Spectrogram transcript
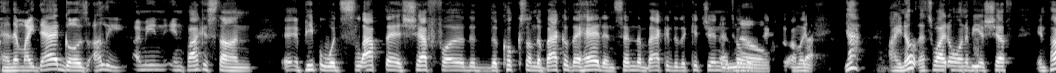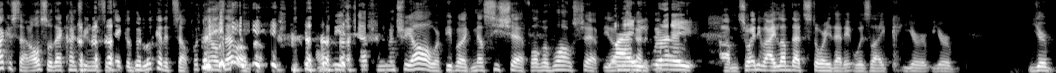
And then my dad goes, Ali, I mean, in Pakistan, uh, people would slap the chef, uh, the, the cooks on the back of the head and send them back into the kitchen and them. I'm like, yeah. I know. That's why I don't want to be a chef in Pakistan. Also, that country needs to take a good look at itself. What the hell is that all about? I want to be a chef in Montreal where people are like, merci, chef, au revoir, chef. You know, right, kind of right. Um, so anyway, I love that story that it was like your your your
